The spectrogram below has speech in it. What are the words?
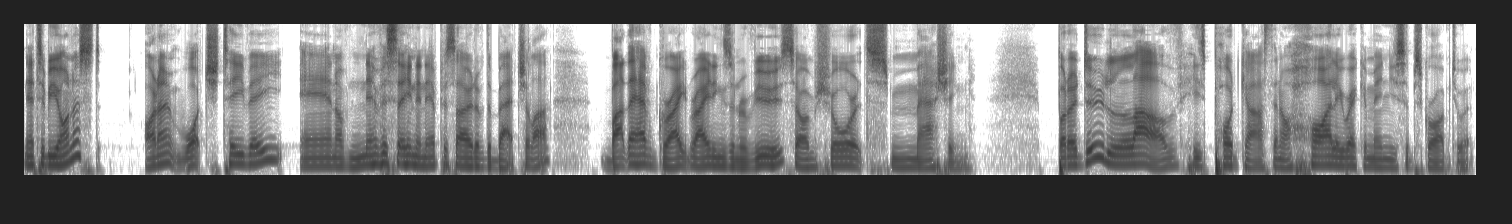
Now, to be honest, I don't watch TV and I've never seen an episode of The Bachelor, but they have great ratings and reviews, so I'm sure it's smashing. But I do love his podcast and I highly recommend you subscribe to it.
